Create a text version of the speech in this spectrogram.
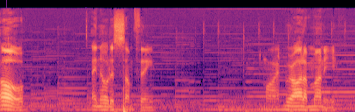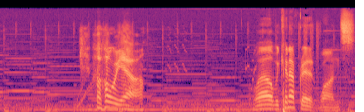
Oh. I noticed something. What? We're out of money. Oh yeah. Well, we can upgrade it once.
